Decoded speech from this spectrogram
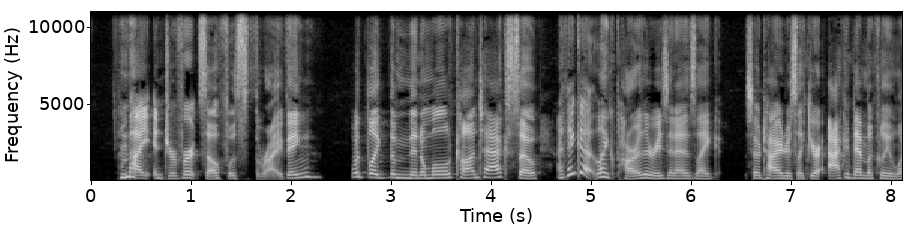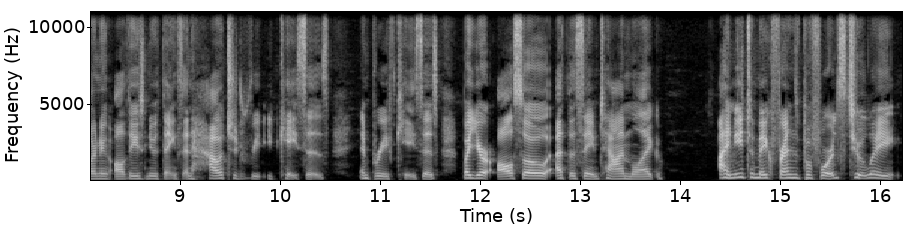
my introvert self was thriving with like the minimal contacts. So I think uh, like part of the reason I was like so tired is like you're academically learning all these new things and how to read cases and brief cases, but you're also at the same time like, I need to make friends before it's too late.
